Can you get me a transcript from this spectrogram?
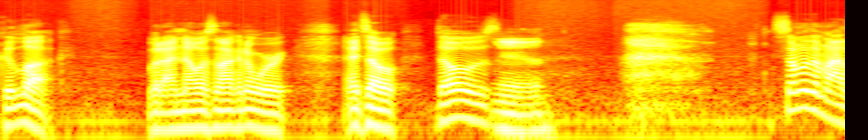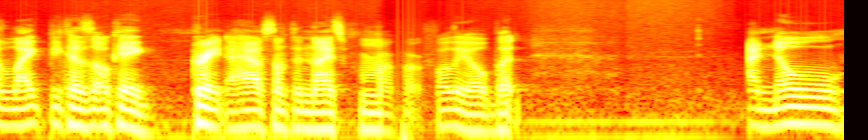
good luck. But I know it's not going to work. And so those Yeah. some of them I like because okay, great, I have something nice for my portfolio, but I know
